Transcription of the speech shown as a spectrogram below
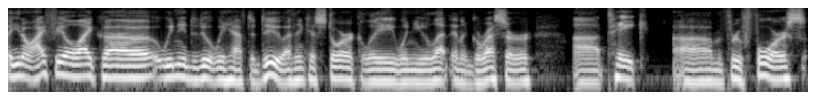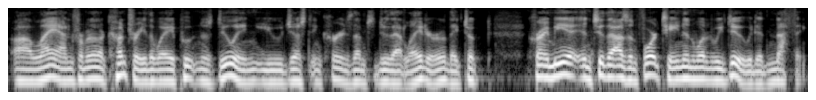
you know, I feel like uh, we need to do what we have to do. I think historically, when you let an aggressor uh, take um, through force uh, land from another country, the way Putin is doing, you just encourage them to do that later. They took Crimea in 2014, and what did we do? We did nothing.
